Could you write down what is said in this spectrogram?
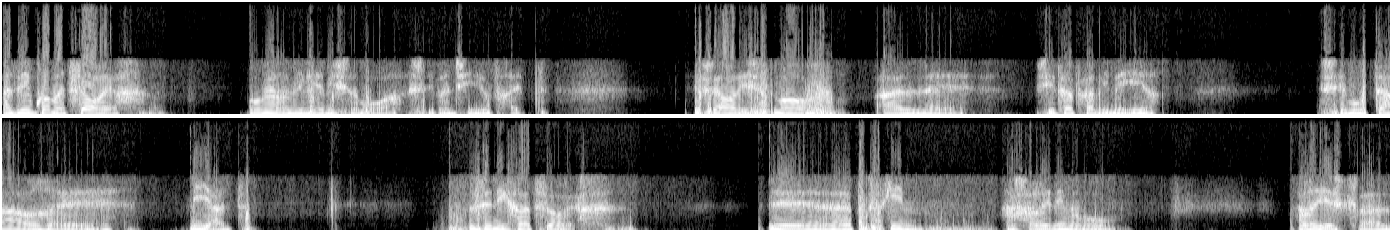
אז במקום הצורך, אומר המביא המשנה ברורה, סימן שי"ח, אפשר לסמוך על אה, שיטת רבי מאיר, שמותר uh, מיד. זה נקרא צורך. Uh, הפוסקים החרדים אמרו, הרי יש כלל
